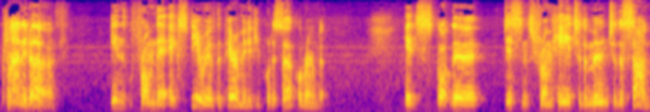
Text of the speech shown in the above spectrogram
planet Earth in from the exterior of the pyramid if you put a circle around it. It's got the distance from here to the moon to the sun.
